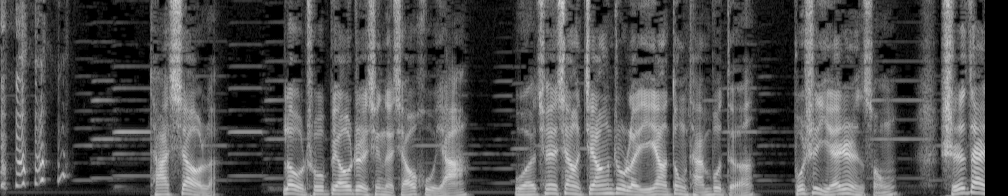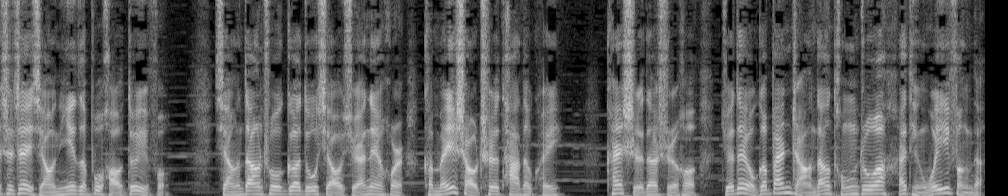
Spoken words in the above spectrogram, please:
他笑了，露出标志性的小虎牙，我却像僵住了一样动弹不得。不是爷认怂，实在是这小妮子不好对付。想当初哥读小学那会儿，可没少吃她的亏。开始的时候觉得有个班长当同桌还挺威风的，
